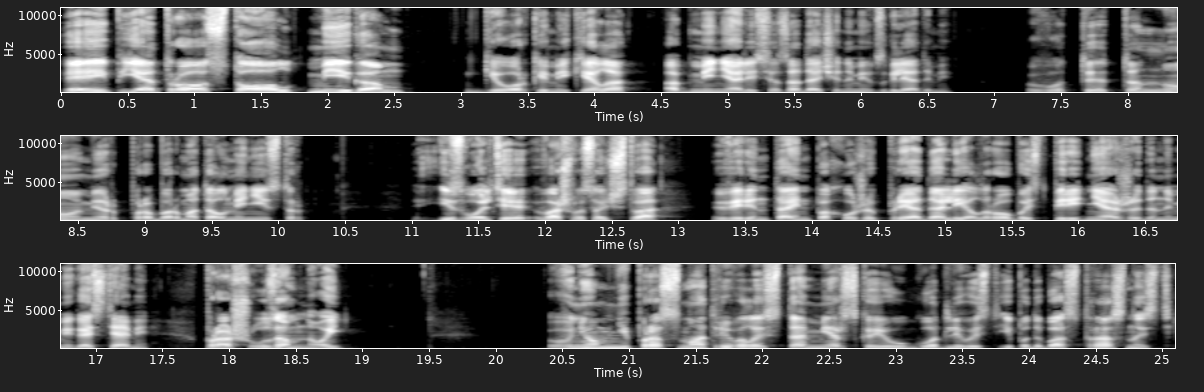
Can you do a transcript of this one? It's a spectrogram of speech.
«Эй, Пьетро, стол, мигом!» Георг и Микела обменялись озадаченными взглядами. «Вот это номер!» — пробормотал министр. «Извольте, ваше высочество!» Верентайн, похоже, преодолел робость перед неожиданными гостями. «Прошу за мной!» В нем не просматривалась та мерзкая угодливость и подобострастность,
